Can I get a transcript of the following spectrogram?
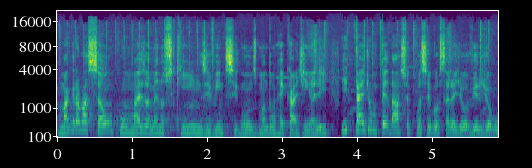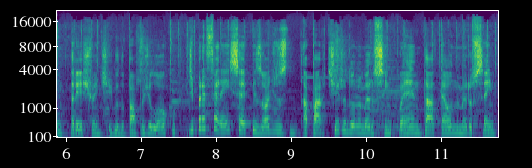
Uma gravação com mais ou menos 15, 20 segundos, manda um recadinho ali e pede um pedaço que você gostaria de ouvir de algum trecho antigo do Papo de Louco, de preferência episódios a partir do número 50 até o número 100, que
